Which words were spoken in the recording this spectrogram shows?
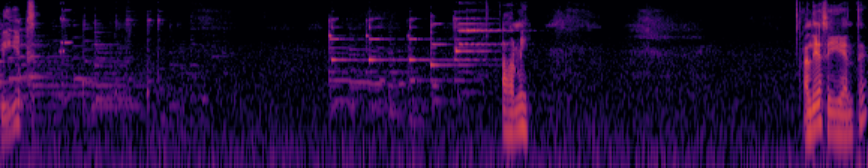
Lit. A dormir. Al día siguiente...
